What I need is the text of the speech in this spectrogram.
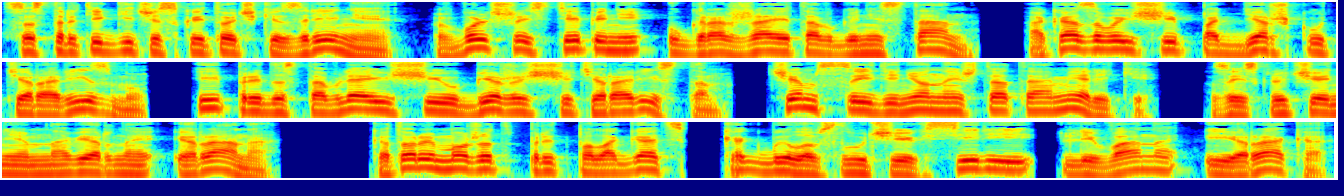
со стратегической точки зрения в большей степени угрожает Афганистан, оказывающий поддержку терроризму и предоставляющий убежище террористам, чем Соединенные Штаты Америки, за исключением, наверное, Ирана, который может предполагать, как было в случаях Сирии, Ливана и Ирака,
